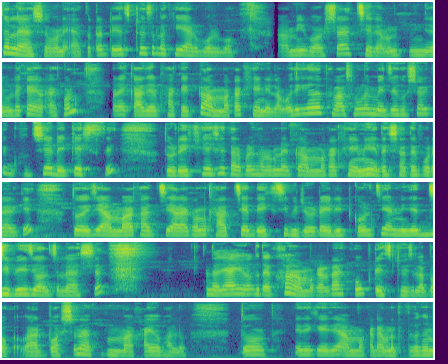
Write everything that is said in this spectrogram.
চলে আসে। মানে এতটা টেস্ট হয়েছিল কি আর বলব? আমি, বর্ষা ছেলে আমরা তিনজনে মিলে এখন মানে কাজের ফাঁকে একটু আম মাখা খেয়ে নিলাম। ওইদিকে কিন্তু থালা বাসনগুলো মেজে ঘষে আর কি গুছিয়ে রেখে এসেছি। তো রেখে এসে তারপরে ভাবলাম না একটু আম মাখা খেয়ে নিই এদের সাথে পরে আর কি। তো এই যে আম মাখা খাচ্ছি, আর এখন খাচ্ছি দেখছি, ভিডিওটা এডিট করছি, আর নিজের জিভেই জল চলে আসছে। তো যাই হোক, দেখো আম্মাকাটা খুব টেস্টি হয়েছিল। আর বসে না খুব মাখায়ও ভালো। তো এদিকে যে আম্মাকাটা আমরা ততক্ষণ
